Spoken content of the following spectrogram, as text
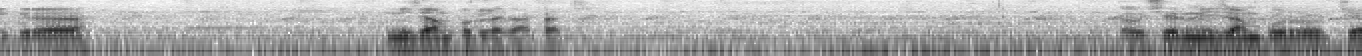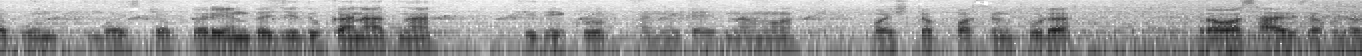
इकडं निजामपूरला जातात. उशीर निजामपूर रोडची आपण बस स्टॉपपर्यंत जी दुकानं आहेत ना ती देखू. आणि त्यातनं मग बस स्टॉपपासून पुढं प्रवास आहेच आपलं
